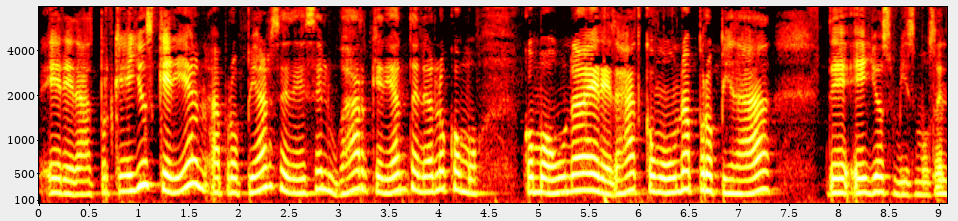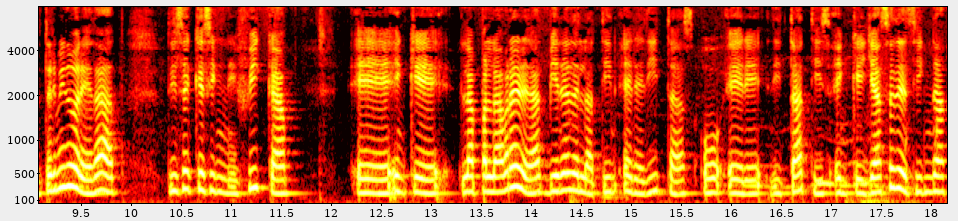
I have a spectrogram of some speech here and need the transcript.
heredad, porque ellos querían apropiarse de ese lugar, querían tenerlo como una heredad, como una propiedad de ellos mismos. El término heredad dice que significa eh, en que la palabra heredad viene del latín hereditas o hereditatis, en que ya se designa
